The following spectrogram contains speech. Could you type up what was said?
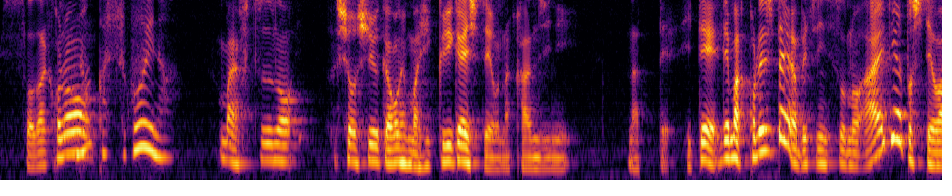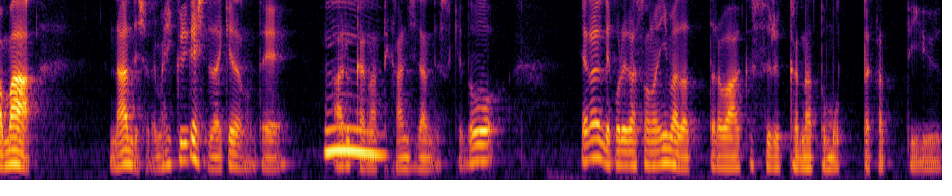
そうだこのなんかすごいな。まあ普通の召集感をまあひっくり返したような感じになっていてでまあこれ自体は別にそのアイデアとしてはまあなんでしょうね、まあ、ひっくり返しただけなのでうん。あるかなって感じなんですけど、いやなんでこれがその今だったらワークするかなと思ったかっていう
